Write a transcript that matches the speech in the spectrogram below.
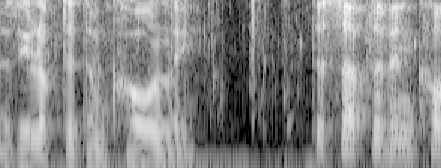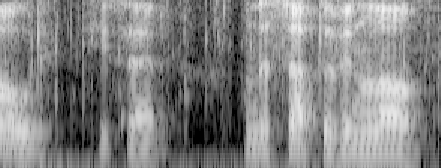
as he looked at them coldly. Deceptive in code, he said, and deceptive in love.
